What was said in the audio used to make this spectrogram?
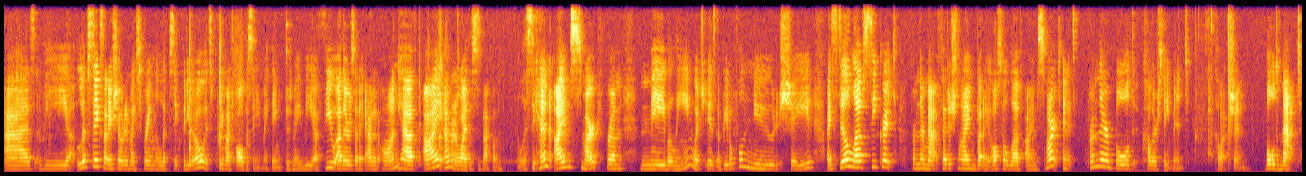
as the lipsticks that I showed in my spring lipstick video. It's pretty much all the same, I think. There's maybe a few others that I added on. We have, I, I don't know why this is back on the list again. I'm Smart from Maybelline, which is a beautiful nude shade. I still love Secret from their Matte Fetish line, but I also love I'm Smart, and it's from their Bold Color Statement collection. Bold Matte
